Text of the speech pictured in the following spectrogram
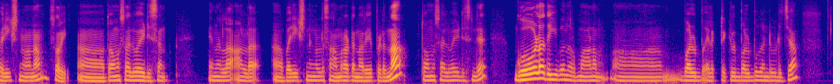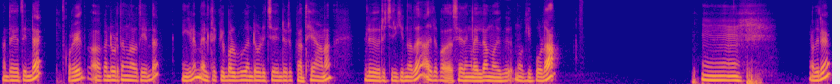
പരീക്ഷണം സോറി തോമസ് ആൽവ എഡിസൺ എന്നുള്ള ആളുടെ പരീക്ഷണങ്ങളുടെ സാമ്രാട്ട് എന്നറിയപ്പെടുന്ന തോമസ് ആൽവ എഡിസിന്റെ ഗോളദീപ നിർമ്മാണം ബൾബ് ഇലക്ട്രിക്കൽ ബൾബ് കണ്ടുപിടിച്ച അദ്ദേഹത്തിന്റെ കുറേ കണ്ടുപിടുത്തങ്ങൾ നടത്തിയിട്ടുണ്ട്. എങ്കിലും ഇലക്ട്രിക്കൽ ബൾബ് കണ്ടുപിടിച്ചതിന്റെ ഒരു കഥയാണ് ഇതിൽ വിവരിച്ചിരിക്കുന്നത്. അതിൽ പദസേതങ്ങളെല്ലാം നോക്കി നോക്കിക്കൂടാം. അതിൽ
